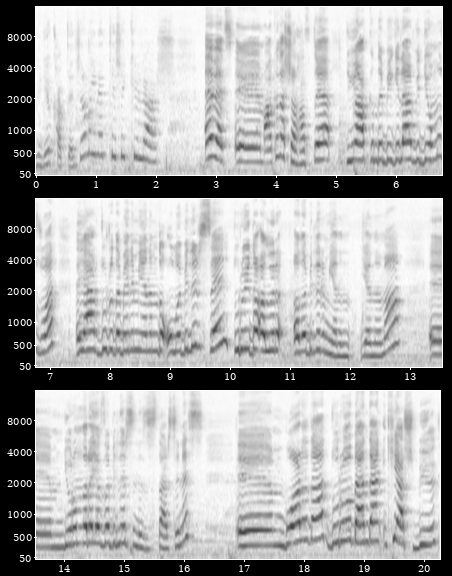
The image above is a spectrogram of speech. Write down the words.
video kattığın için ama yine teşekkürler. Evet eee, arkadaşlar haftaya dünya hakkında bilgiler videomuz var. Eğer Duru da benim yanımda olabilirse Duru'yu da alır, alabilirim yanın, yanıma. Eee, yorumlara yazabilirsiniz isterseniz. Eee, bu arada Duru benden 2 yaş büyük.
